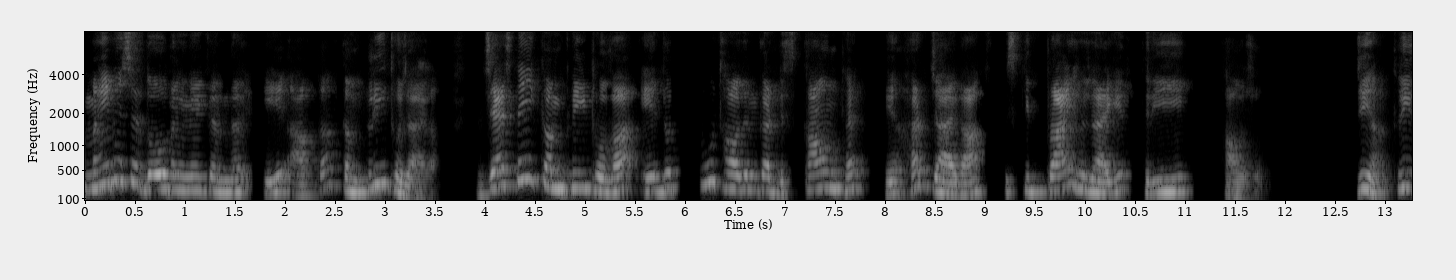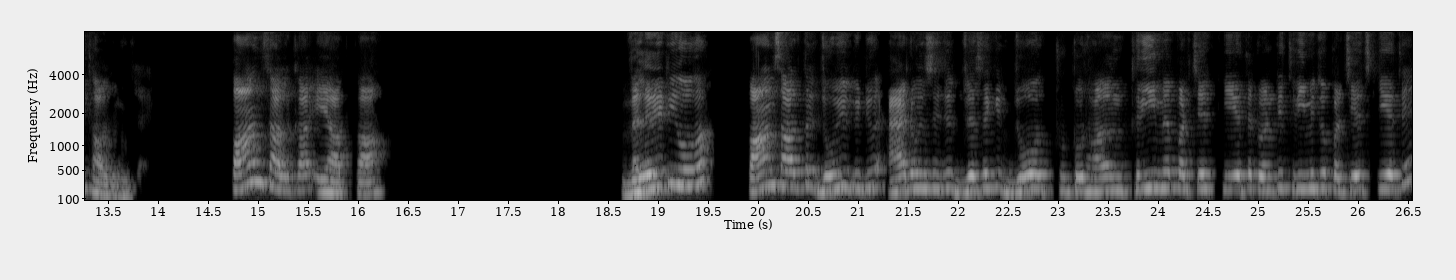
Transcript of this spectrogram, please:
महीने से दो महीने के अंदर ये आपका कंप्लीट हो जाएगा। जैसे ही कंप्लीट होगा, ये जो 2000 का डिस्काउंट है, ये हट जाएगा, इसकी प्राइस हो जाएगी 3000 जी हाँ 3000 हो जाएगी। पाँच साल का ये आपका वैलिडिटी होगा। पाँच साल तक जो भी वीडियो ऐड हो जैसे कि जो 2003 में परचेज किए थे 23 में जो परचेज किए थे,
